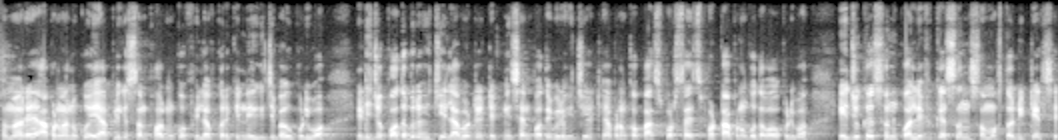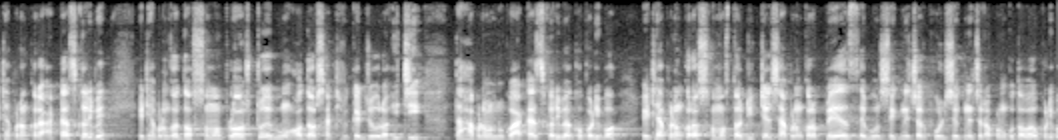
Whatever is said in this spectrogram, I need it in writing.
সময় আপনার এই আপ্লিকেসন ফর্মকে ফিল আপ করি নিয়ে যাওয়া পড়ব এটি যে পদবী রয়েছে ল্যাবোরেটরি টেকনিসিয়ান পদবী রয়েছে এটি আপনার পাসপোর্ট সাইজ ফটো আপনার দেওয়া পড়ব এজুকেশন কোয়ালিফিকেসন সমস্ত ডিটেলস এটি আপনার আটাচ করবে এটি আপনার দশম প্লস টু এবং অদর সার্টিফিকেট যে রয়েছে তাহা আপনার আটাচ করা পড়ব এটি আপনার সমস্ত ডিটেলস আপনার প্লেস এবং সিগনেচর ফুল সিগনেচর আপনার দেওয়া পড়ব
